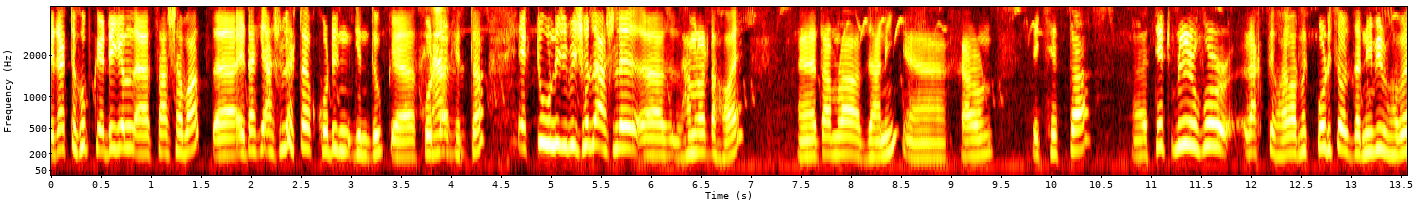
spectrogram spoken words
এটা একটা খুব ক্রিটিক্যাল চাষাবাদ। এটা কি আসলে একটা কঠিন কিন্তু করলা হ্যাঁ, ক্ষেতটা। একটু উনিশ বিশ হলে আসলে ঝামেলাটা হয়। এটা আমরা জানি কারণ এই ক্ষেতটা ট্রিটমেন্টের উপর রাখতে হয়। অনেক পরিচর্যা নিবিড়ভাবে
